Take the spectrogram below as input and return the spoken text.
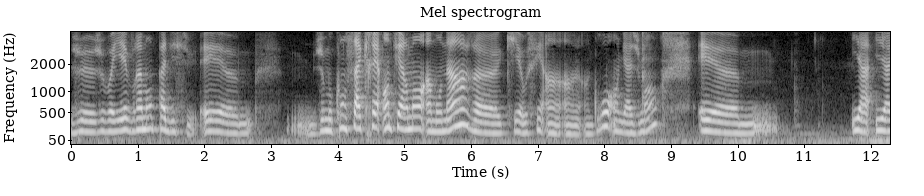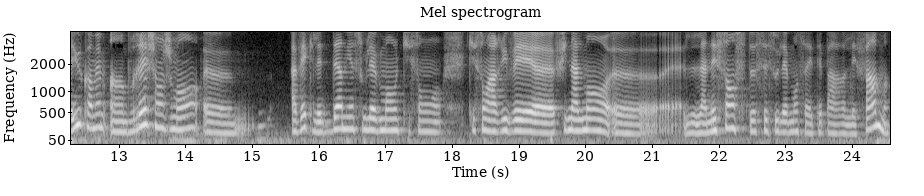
Je, je voyais vraiment pas d'issue. Et euh, je me consacrais entièrement à mon art, euh, qui est aussi un, un, un, gros engagement. Et euh, il y a, y a eu quand même un vrai changement euh, avec les derniers soulèvements qui sont qui sont arrivés euh, finalement euh, la naissance de ces soulèvements ça a été par les femmes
